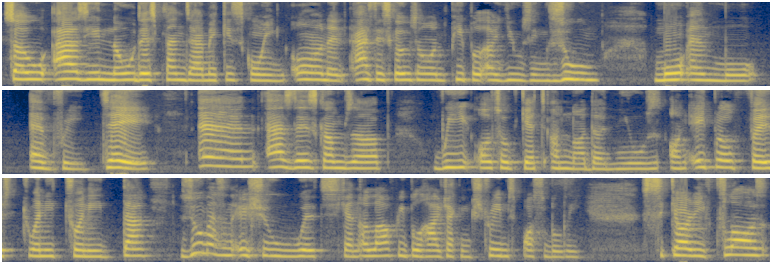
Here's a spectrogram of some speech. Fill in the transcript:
So, as you know, this pandemic is going on, and as this goes on, people are using Zoom more and more every day. And as this comes up, we also get another news on April 1st, 2020 that Zoom has an issue which can allow people hijacking streams possibly. Security flaws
